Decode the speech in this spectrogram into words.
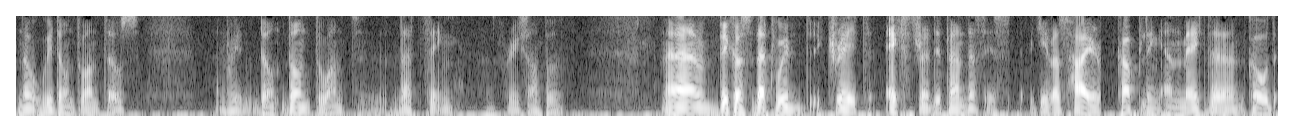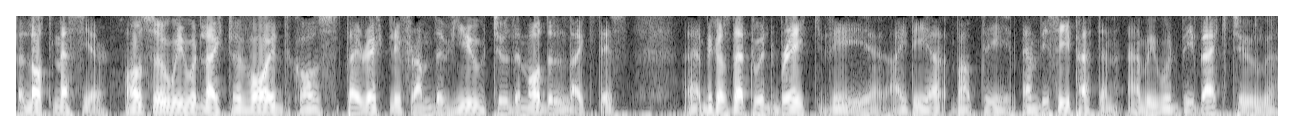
No, we don't want those and we don't don't want that thing for example uh, because that would create extra dependencies, give us higher coupling and make the code a lot messier. Also, we would like to avoid calls directly from the view to the model like this. Uh, because that would break the idea about the MVC pattern and we would be back to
